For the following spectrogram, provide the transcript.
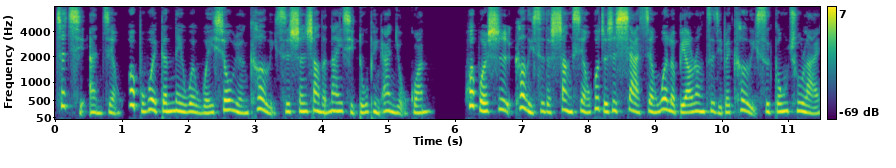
这起案件会不会跟那位维修员克里斯身上的那一起毒品案有关？会不会是克里斯的上线或者是下线，为了不要让自己被克里斯供出来，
